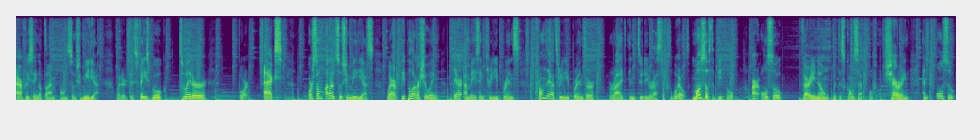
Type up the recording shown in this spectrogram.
every single time on social media, whether it is Facebook, Twitter, or X, or some other social medias where people are showing their amazing 3D prints from their 3D printer right into the rest of the world. Most of the people are also very known with this concept of sharing and also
